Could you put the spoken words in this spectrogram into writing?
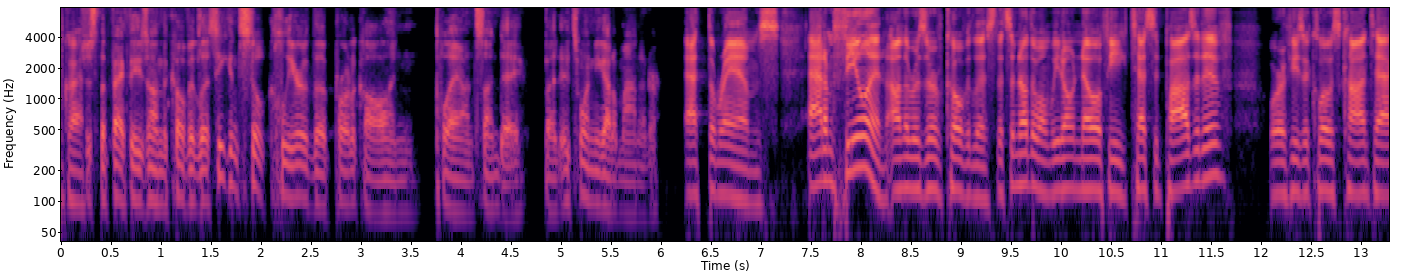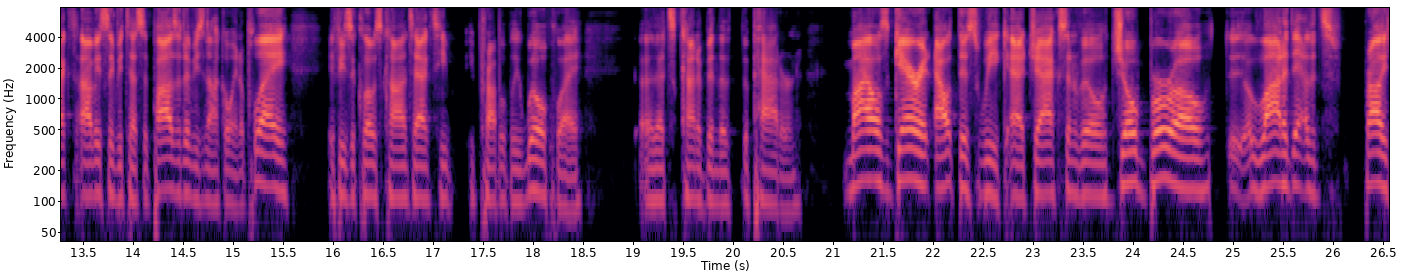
Okay. Just the fact that he's on the COVID list. He can still clear the protocol and play on Sunday, but it's one you got to monitor. at the Rams. Adam Thielen on the reserve COVID list. That's another one. We don't know if he tested positive or if he's a close contact. Obviously, if he tested positive, he's not going to play. If he's a close contact, he, he probably will play. Uh, that's kind of been the, the pattern. Myles Garrett out this week at Jacksonville. Joe Burrow, a lot of da- it's probably,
